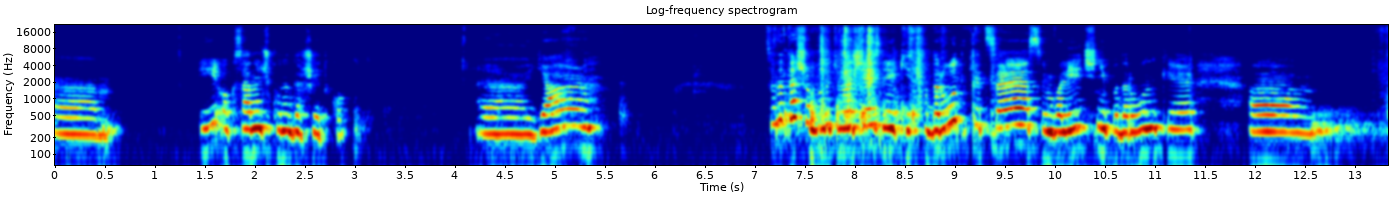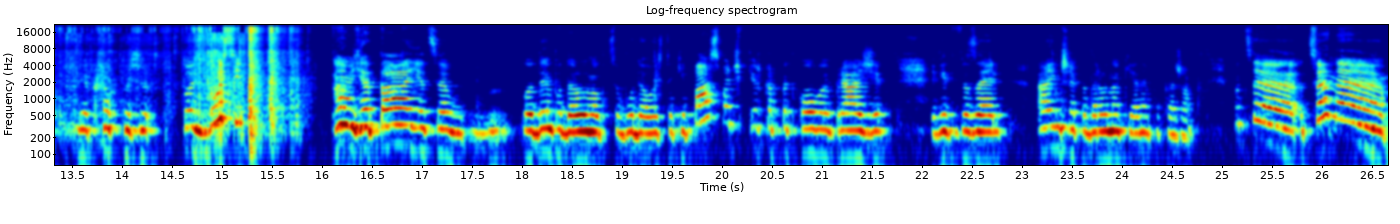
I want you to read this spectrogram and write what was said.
Е, і Оксаночку Недошитку. Е, я це не те, що будуть величезні якісь подарунки, це символічні подарунки. Якщо хтось, хтось досі пам'ятає, це один подарунок це буде ось такі пасмочки шкарпеткової пряжі від Візель, а інший подарунок я не покажу. Ну, це, це не.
